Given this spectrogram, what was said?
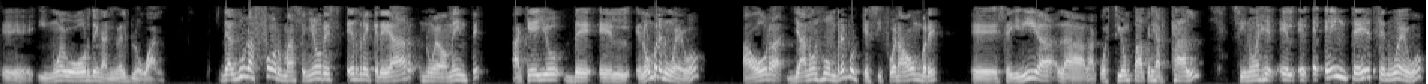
eh, y nuevo orden a nivel global. De alguna forma, señores, es recrear nuevamente aquello del el hombre nuevo, ahora ya no es hombre porque si fuera hombre eh, seguiría la, cuestión patriarcal, sino es el, ente ese nuevo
